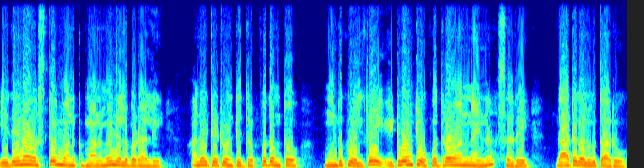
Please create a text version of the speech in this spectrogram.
ఏదైనా వస్తే మనకు మనమే నిలబడాలి అనేటటువంటి దృక్పథంతో ముందుకు వెళ్తే ఎటువంటి ఉపద్రవాన్నైనా సరే దాటగలుగుతారు.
